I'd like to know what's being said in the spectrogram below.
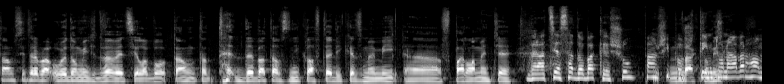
tam si treba uvedomiť dve veci, lebo tam tá debata vznikla vtedy, keď sme my e, v parlamente... Vracia sa doba kešu, pán Šipoš, tak, týmto my, návrhom?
